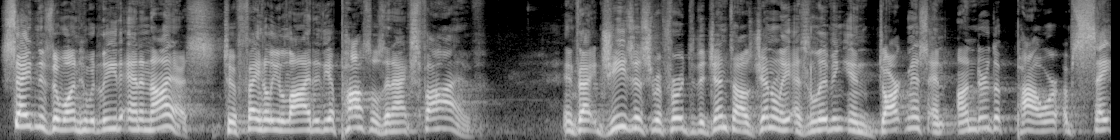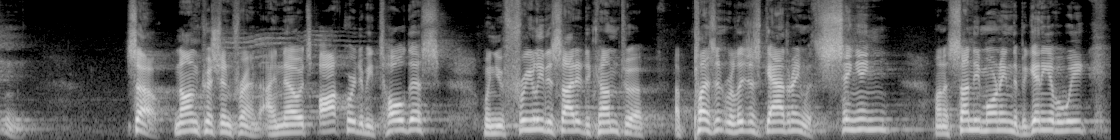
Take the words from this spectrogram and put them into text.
Satan is the one who would lead Ananias to fatally lie to the apostles in Acts 5. In fact, Jesus referred to the Gentiles generally as living in darkness and under the power of Satan. So, non Christian friend, I know it's awkward to be told this when you freely decided to come to a, a, pleasant religious gathering with singing on a Sunday morning, the beginning of a week.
